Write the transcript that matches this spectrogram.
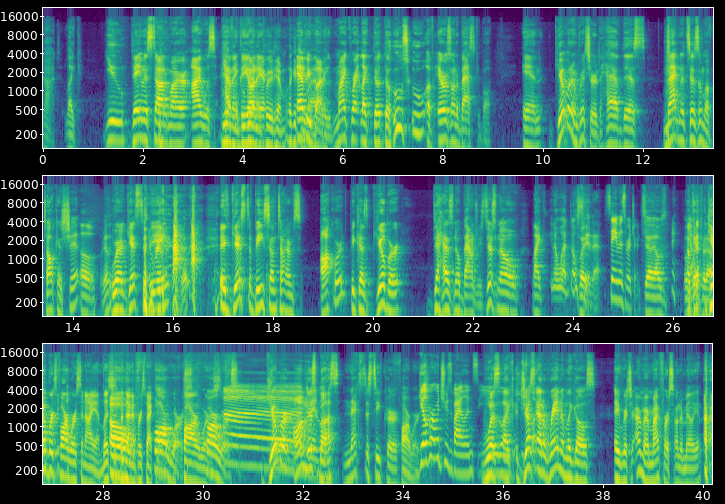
God, like you. Damon Stoudemire. I was You don't having to be on don't there. include him. Look at you everybody. Mike Wright, like the the who's who of Arizona basketball, and Gilbert and Richard have this magnetism of talking shit. Oh, Really? Where it gets to be, it gets to be sometimes awkward because Gilbert has no boundaries. There's no Like, you know what? Don't Wait. say that. Same as Richard. Yeah, I was, I was Okay. waiting for that. Gilbert's far worse than I am. Let's just put that in perspective. Oh, Far worse. Far worse. Far worse. Uh, Gilbert on this bus next to Steve Kerr Far worse. Gilbert would choose violence. You was like just blood. at a randomly goes, Hey Richard, I remember my first hundred million. and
